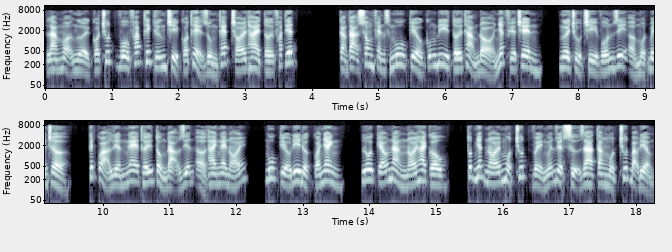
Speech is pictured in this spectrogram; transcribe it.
làm mọi người có chút vô pháp thích hứng chỉ có thể dùng thét trói thai tới phát tiết. Cảm tạ xong fans ngu kiểu cũng đi tới thảm đỏ nhất phía trên, người chủ trì vốn dị ở một bên chờ, kết quả liền nghe thấy tổng đạo diễn ở thai nghe nói, ngu kiểu đi được quá nhanh, lôi kéo nàng nói hai câu, tốt nhất nói một chút về Nguyễn Duyệt sự gia tăng một chút bạo điểm.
